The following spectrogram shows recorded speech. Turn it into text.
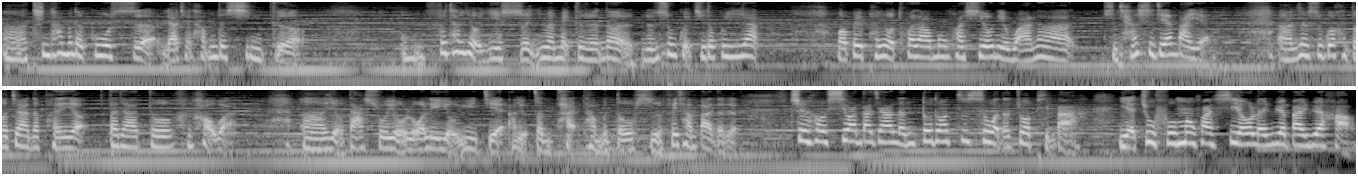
呃，听他们的故事，了解他们的性格，嗯，非常有意思。因为每个人的人生轨迹都不一样。我被朋友拖到《梦幻西游》里玩了挺长时间吧，也，呃，认识过很多这样的朋友，大家都很好玩。嗯，有大叔，有萝莉，有御姐，还有正太，他们都是非常棒的人。最后，希望大家能多多支持我的作品吧，也祝福《梦幻西游》能越办越好。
